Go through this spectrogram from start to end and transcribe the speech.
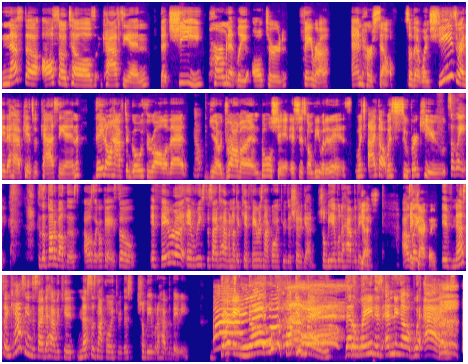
Nesta also tells Cassian that she permanently altered Feyre and herself so that when she's ready to have kids with Cassian, they don't have to go through all of that, Nope. you know, drama and bullshit. It's just going to be what it is, which I thought was super cute. So wait, because I thought about this. I was like, okay, so if Feyre and Rhys decide to have another kid, Feyre's not going through this shit again. She'll be able to have the baby. Yes, I was like, exactly. if Nesta and Cassian decide to have a kid, Nesta's not going through this. She'll be able to have the baby. There ah, ain't no fucking way that Elain is ending up with Az.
